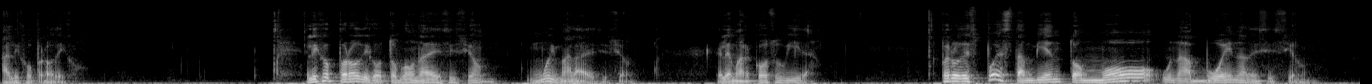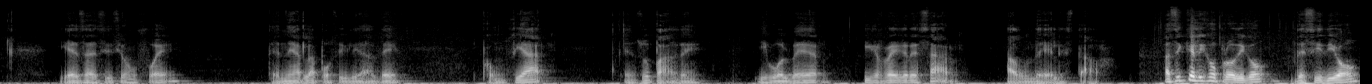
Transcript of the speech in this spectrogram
al hijo pródigo. El hijo pródigo tomó una decisión, muy mala decisión, que le marcó su vida. Pero después también tomó una buena decisión. Y esa decisión fue tener la posibilidad de confiar en su padre y volver y regresar a donde él estaba. Así que el hijo pródigo decidió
